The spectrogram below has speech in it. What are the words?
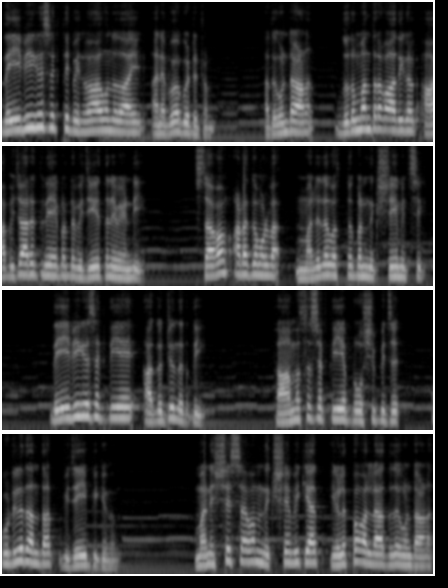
ദൈവിക ശക്തി പിൻവാങ്ങുന്നതായും അനുഭവപ്പെട്ടിട്ടുണ്ട്. അതുകൊണ്ടാണ് ദുർമന്ത്രവാദികൾ ആഭിചാരക്രിയകളുടെ വിജയത്തിന് വേണ്ടി ശവം അടക്കമുള്ള മലിന വസ്തുക്കൾ നിക്ഷേപിച്ച് ദൈവിക ശക്തിയെ അകറ്റി നിർത്തി താമസ ശക്തിയെ പോഷിപ്പിച്ച് കുടിലതന്ത്രം വിജയിപ്പിക്കുന്നത്. മനുഷ്യശവം നിക്ഷേപിക്കാൻ എളുപ്പമല്ലാത്തത് കൊണ്ടാണ്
